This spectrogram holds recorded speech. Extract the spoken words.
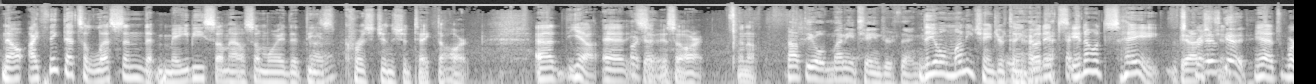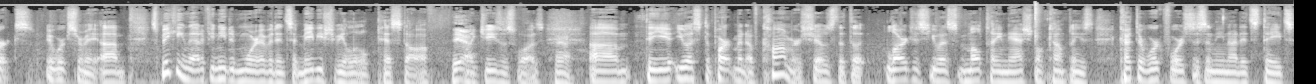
Now, I think that's a lesson that maybe somehow, some way, that these Christians should take to heart. Uh, yeah. Uh, so, Okay. so, all right. Enough. Not the old money changer thing. The old money changer thing, but it's you know it's hey it's Yeah, it's Christian. good. Yeah, it works. It works for me. Um, speaking of that, if you needed more evidence, that maybe you should be a little pissed off, Yeah. like Jesus was. Yeah. Um, the U.S. Department of Commerce shows that the largest U.S. multinational companies cut their workforces in the United States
